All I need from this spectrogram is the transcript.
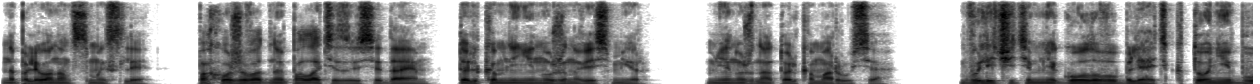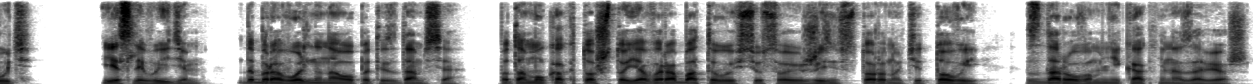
Наполеоном в смысле, похоже, в одной палате заседаем. Только мне не нужен весь мир. Мне нужна только Маруся. Вылечите мне голову, блядь, кто-нибудь. Если выйдем, добровольно на опыт и сдамся. Потому как то, что я вырабатываю всю свою жизнь в сторону Титовой, здоровым никак не назовешь.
